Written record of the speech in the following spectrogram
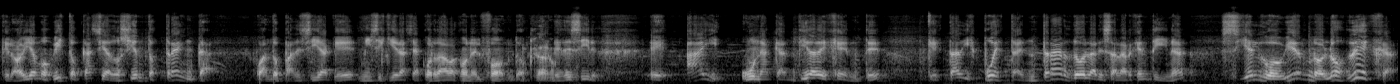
que lo habíamos visto casi a 230 cuando parecía que ni siquiera se acordaba con el fondo. Claro. Es decir, eh, hay una cantidad de gente que está dispuesta a entrar dólares a la Argentina si el gobierno los deja.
